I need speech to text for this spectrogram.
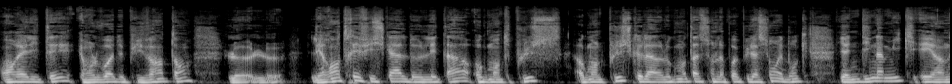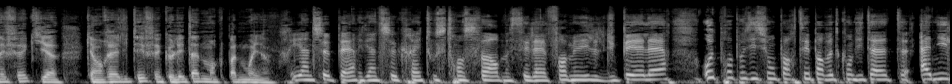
en réalité, et on le voit depuis 20 ans, le, le les rentrées fiscales de l'État augmentent plus, augmentent plus que l'augmentation de la population, et donc il y a une dynamique et un effet qui, a, qui en réalité fait que l'État ne manque pas de moyens. Rien ne se perd, rien de secret, tout se transforme. C'est la formule du PLR. Autre proposition portée par votre candidate Annie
